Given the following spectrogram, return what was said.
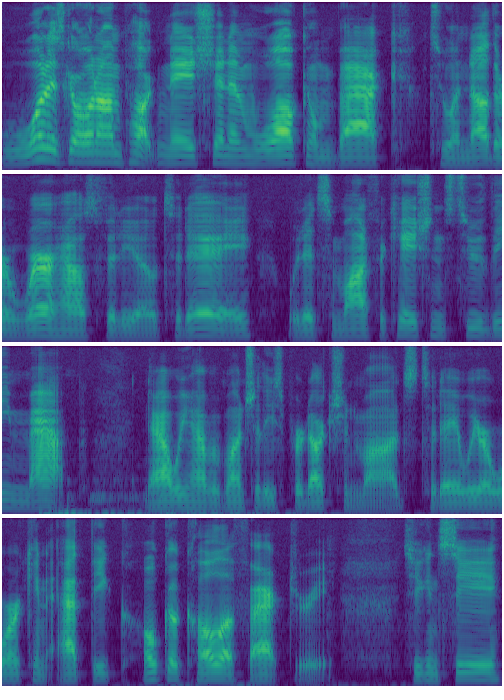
What is going on Puck Nation and welcome back to another warehouse video. Today we did some modifications to the map. Now we have a bunch of these production mods. Today we are working at the Coca-Cola factory. So you can see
